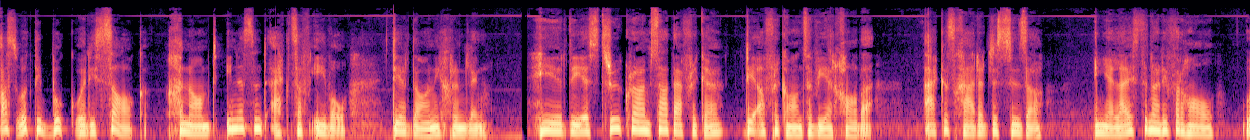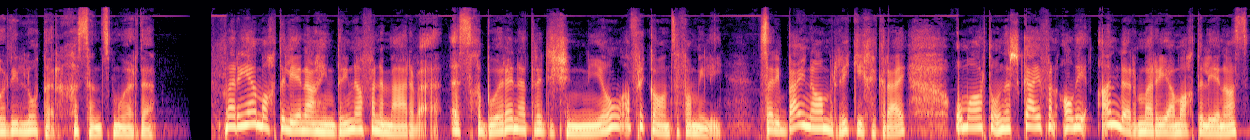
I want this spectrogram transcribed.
asook die boek oor die saak genaamd Innocent Acts of Evil deur Dani Grundling. Hierdie is True Crime South Africa, die Afrikaanse weergawe. Ek is Gerard de Souza en jy luister na die verhaal oor die Lotter gesinsmoorde. Maria Magdalena Hendrina van der Merwe is gebore in 'n tradisioneel Afrikaanse familie. Sy het die bynaam Rietjie gekry om haar te onderskei van al die ander Maria Magdalenas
